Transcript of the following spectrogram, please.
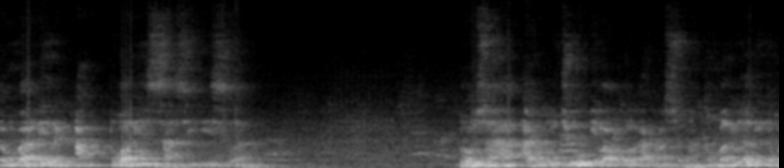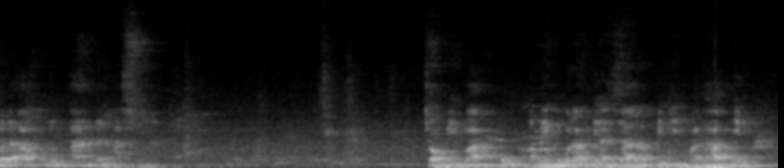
kembali reaktualisasi Islam. Berusaha arruju ila Quran as kembali lagi kepada Al-Quran dan As-Sunnah. Cobi pak. Kami kurang diajar pikir madhabnya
